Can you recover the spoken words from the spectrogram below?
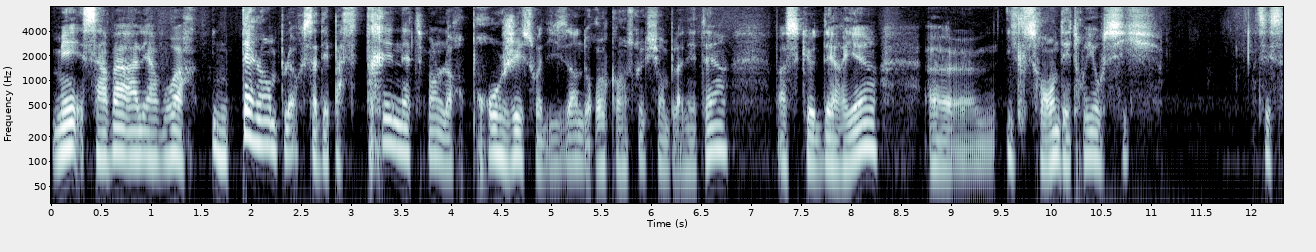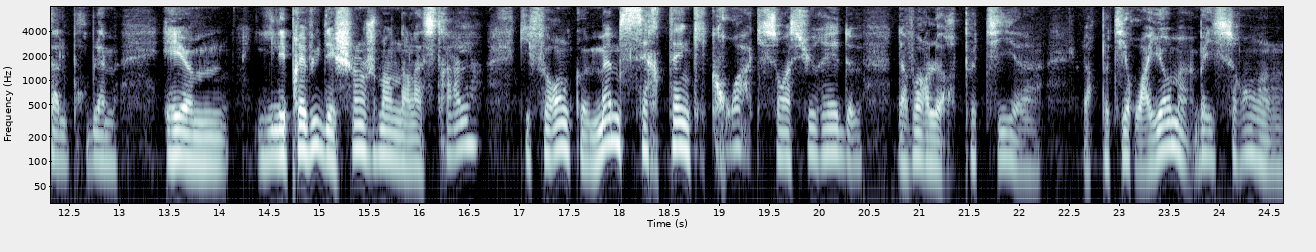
Mais ça va aller avoir une telle ampleur que ça dépasse très nettement leur projet soi-disant de reconstruction planétaire, parce que derrière, euh, ils seront détruits aussi. C'est ça le problème. Et euh, il est prévu des changements dans l'astral qui feront que même certains qui croient, qui sont assurés d'avoir leur petit, euh, leur petit royaume, ben ils seront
